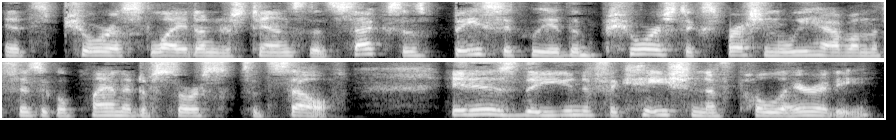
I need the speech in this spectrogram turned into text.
its purest light understands that sex is basically the purest expression we have on the physical planet of source itself. It is the unification of polarity.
